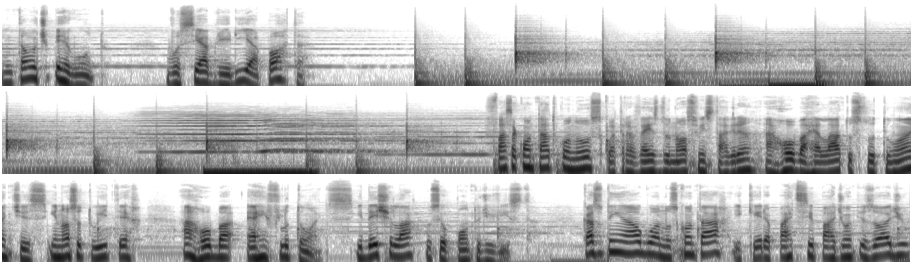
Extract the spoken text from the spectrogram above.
Então eu te pergunto: você abriria a porta? Faça contato conosco através do nosso Instagram, arroba Relatos Flutuantes, e nosso Twitter, Rflutuantes, e deixe lá o seu ponto de vista. Caso tenha algo a nos contar e queira participar de um episódio,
